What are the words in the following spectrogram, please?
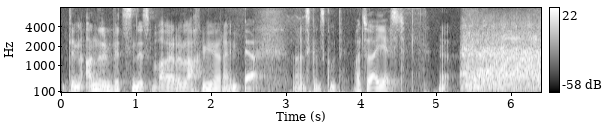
den anderen Witzen das wahre Lachen hier rein. Ja. Ah, ist ganz gut. Und zwar jetzt. Ja.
